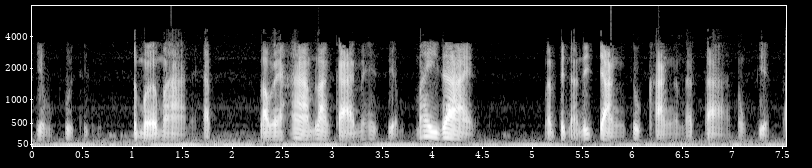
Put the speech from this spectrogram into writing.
ที่ผมพูดถึงเสมอมานะครับ เราไปห้ามร่างกายไม่ให้เสื่อมไม่ได้ มันเป็นอนิจจังทุกขังอนัตตาต้องเปลี่ยนไป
